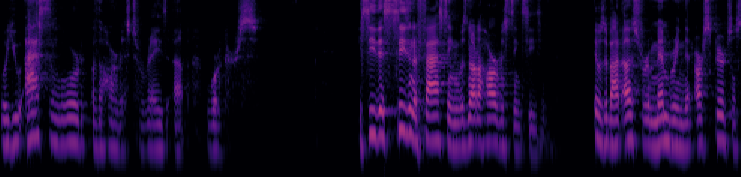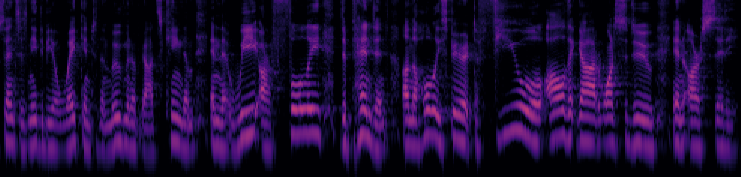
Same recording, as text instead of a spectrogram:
Will you ask the Lord of the harvest to raise up workers? You see, this season of fasting was not a harvesting season. It was about us remembering that our spiritual senses need to be awakened to the movement of God's kingdom and that we are fully dependent on the Holy Spirit to fuel all that God wants to do in our city.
